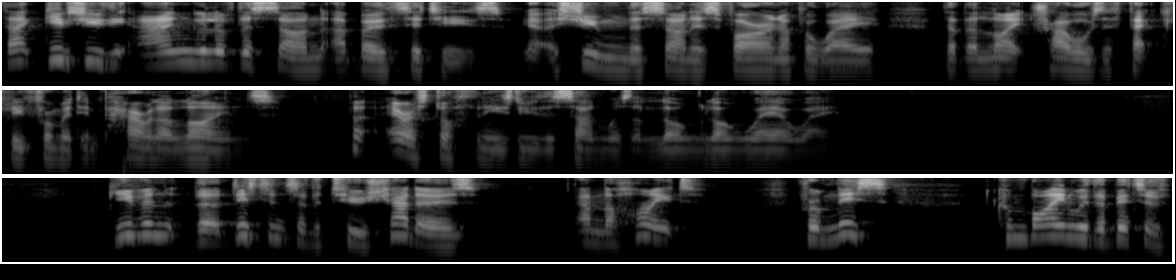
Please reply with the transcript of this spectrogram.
That gives you the angle of the sun at both cities, assuming the sun is far enough away that the light travels effectively from it in parallel lines. But Eratosthenes knew the sun was a long, long way away. Given the distance of the two shadows and the height, from this Combined with a bit of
